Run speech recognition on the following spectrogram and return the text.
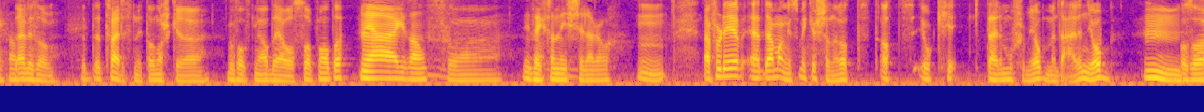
det er liksom et, tverrsnitt av norske befolkninga, det også, på en måte. Ja, ikke sant. Så Litt ekstra nisje der òg. Mm. Det er fordi eh, det er mange som ikke skjønner at, at jo, ok, det er en morsom jobb, men det er en jobb. Mm. Og så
